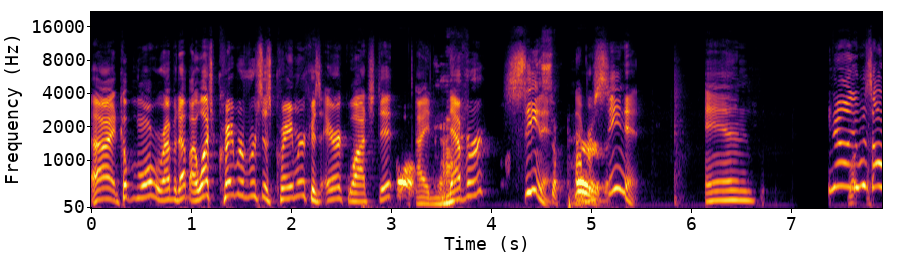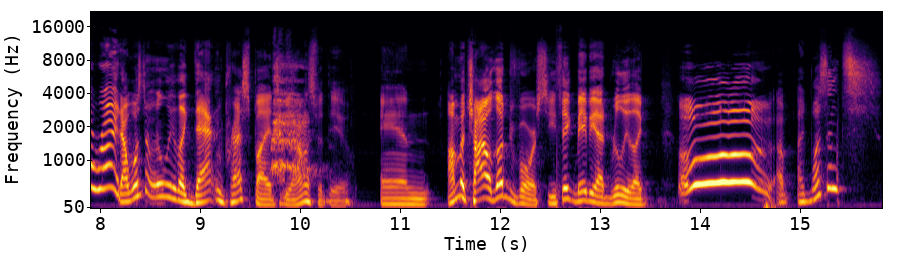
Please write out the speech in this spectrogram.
All right, a couple more. We'll wrap it up. I watched Kramer versus Kramer because Eric watched it. Oh, I'd God. never seen it. Superb. Never seen it. And, you know, it was all right. I wasn't really like that impressed by it, to be honest with you. And I'm a child of divorce. You think maybe I'd really like, oh, I, I wasn't.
